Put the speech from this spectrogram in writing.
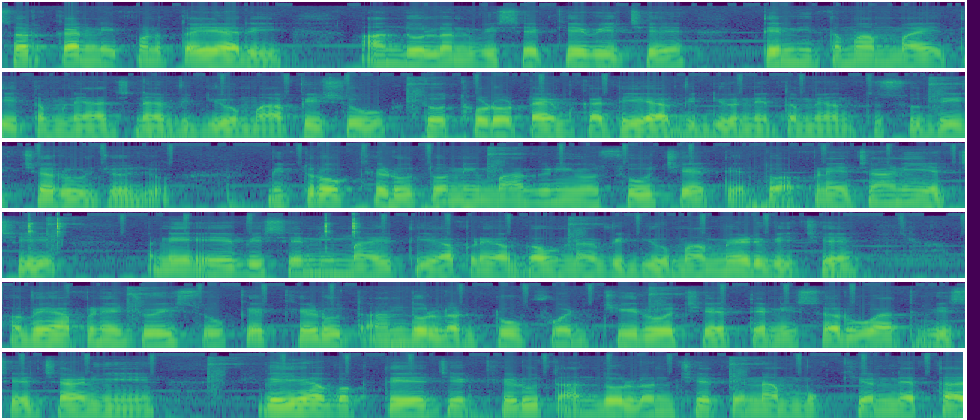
સરકારની પણ તૈયારી આંદોલન વિશે કેવી છે તેની તમામ માહિતી તમને આજના વિડીયોમાં આપીશું. તો થોડો ટાઈમ કાઢી આ વિડીયોને તમે અંત સુધી જરૂર જોજો. મિત્રો, ખેડૂતોની માગણીઓ શું છે તે તો આપણે જાણીએ છીએ અને એ વિશેની માહિતી આપણે અગાઉના વિડીયોમાં મેળવી છે. હવે આપણે જોઈશું કે ખેડૂત આંદોલન ટુ પોઈન્ટ જીરો છે તેની શરૂઆત વિશે જાણીએ. ગયા વખતે જે ખેડૂત આંદોલન છે તેના મુખ્ય નેતા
